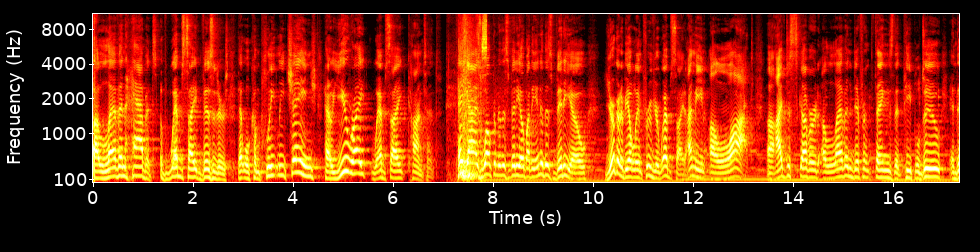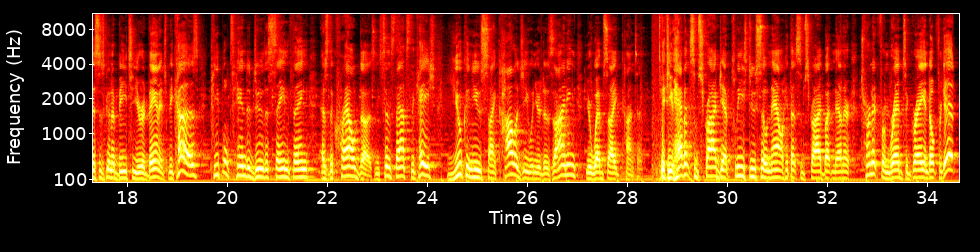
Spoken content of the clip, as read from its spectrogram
11 habits of website visitors that will completely change how you write website content. Hey guys welcome to this video. By the end of this video you're going to be able to improve your website. I mean a lot. Uh, I've discovered 11 different things that people do and this is going to be to your advantage because people tend to do the same thing as the crowd does. And since that's the case you can use psychology when you're designing your website content if you haven't subscribed yet please do so now. Hit that subscribe button down there. Turn it from red to gray and don't forget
